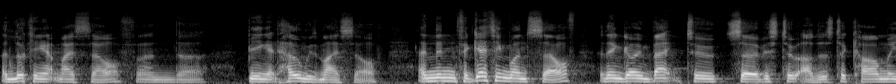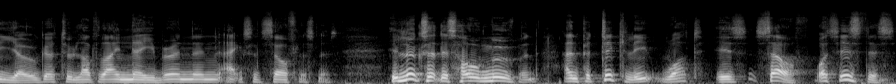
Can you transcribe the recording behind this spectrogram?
and looking at myself and uh, being at home with myself and then forgetting oneself and then going back to service to others, to karma yoga, to love thy neighbor, and then acts of selflessness. He looks at this whole movement and particularly what is self? What is this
